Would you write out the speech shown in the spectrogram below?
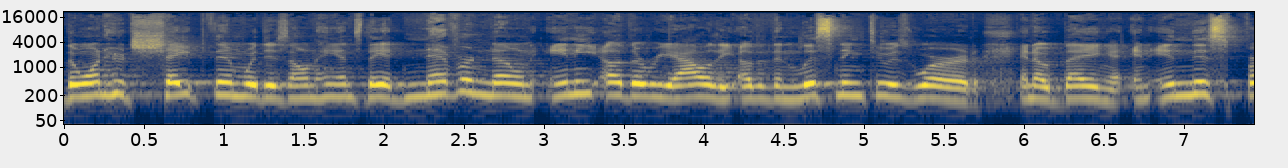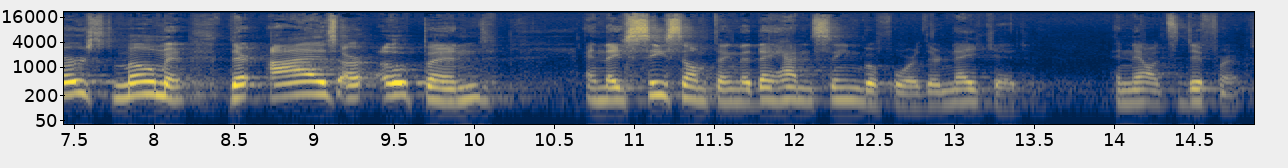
The one who'd shaped them with his own hands, they had never known any other reality other than listening to his word and obeying it. And in this first moment, their eyes are opened and they see something that they hadn't seen before. They're naked, and now it's different.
